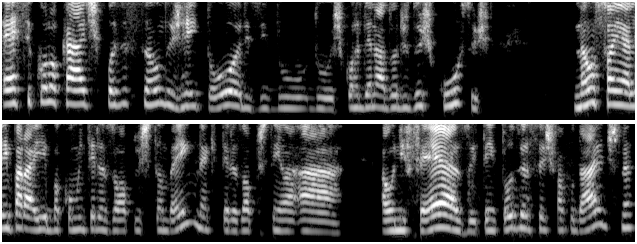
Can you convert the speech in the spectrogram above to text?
é se colocar à disposição dos reitores e do, dos coordenadores dos cursos, não só em Além Paraíba, como em Teresópolis também, né? Que Teresópolis tem a, a Unifeso e tem todas essas faculdades, né?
